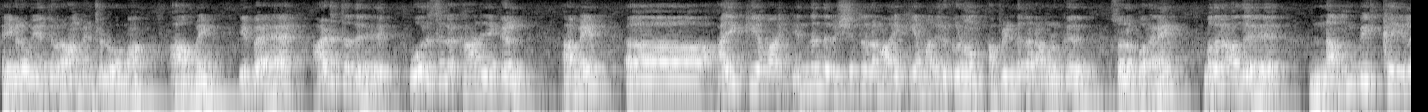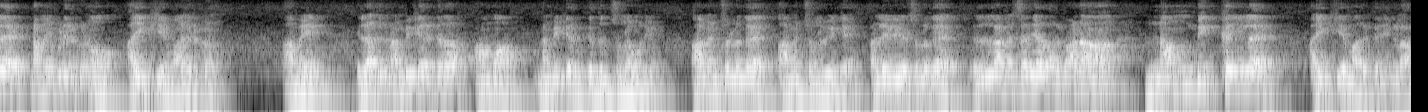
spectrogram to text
கைகளை உயர்த்தி ஒரு ஆமேன் சொல்லுவோமா? ஆமேன். இப்போ அடுத்தது ஒரு சில காரியங்கள். ஆமேன். ஆஹ், ஐக்கியமா எந்தெந்த விஷயத்துல நம்ம ஐக்கியமா இருக்கணும் அப்படின்றத நான் உங்களுக்கு சொல்ல போறேன். முதலாவது நம்பிக்கையில நம்ம எப்படி இருக்கணும்? ஐக்கியமா இருக்கணும். ஆமேன். எல்லாத்துக்கும் நம்பிக்கை இருக்குதா? ஆமா நம்பிக்கை இருக்குதுன்னு சொல்ல முடியும். ஆமேன் சொல்லுங்க ஆமேன் சொல்லுவீங்க. அல்லையிலேயே சொல்லுங்க. எல்லாமே சரியாக தான் இருக்கும். ஆனால் நம்பிக்கையில் ஐக்கியமாக இருக்கிறீங்களா?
